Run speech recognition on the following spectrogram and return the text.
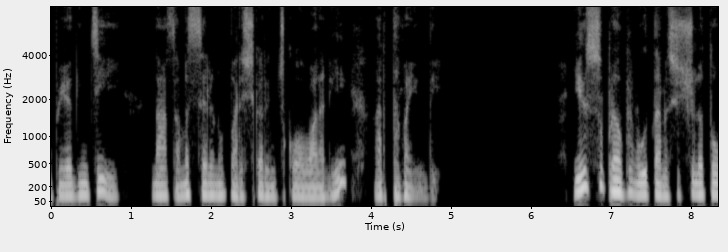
ఉపయోగించి నా సమస్యలను పరిష్కరించుకోవాలని అర్థమైంది. యేసు ప్రభువు తన శిష్యులతో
